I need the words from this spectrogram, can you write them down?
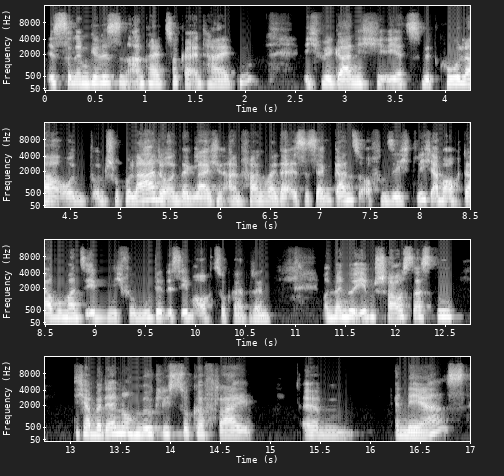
ist zu einem gewissen Anteil Zucker enthalten. Ich will gar nicht jetzt mit Cola und, und Schokolade und dergleichen anfangen, weil da ist es ja ganz offensichtlich. Aber auch da, wo man es eben nicht vermutet, ist eben auch Zucker drin. Und wenn du eben schaust, dass du dich aber dennoch möglichst zuckerfrei ähm, ernährst,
